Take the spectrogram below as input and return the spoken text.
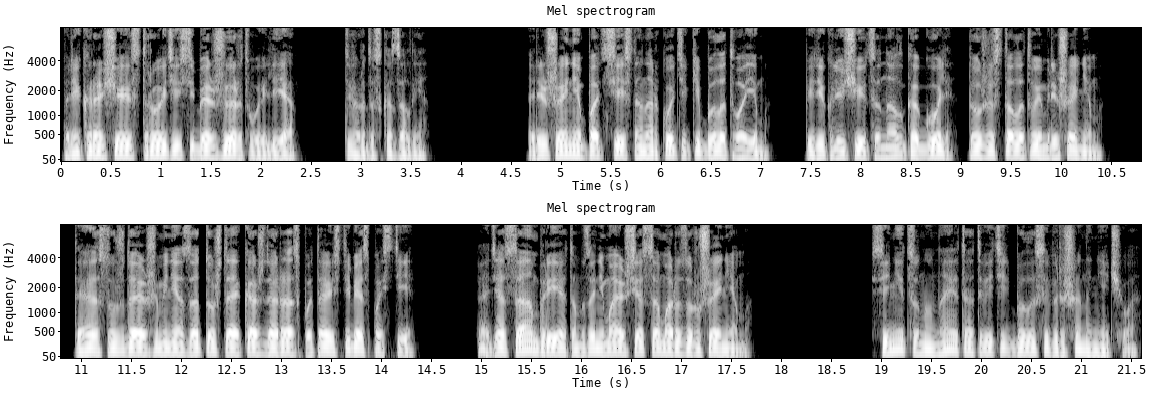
«Прекращай строить из себя жертву, Илья», — твердо сказал я. «Решение подсесть на наркотики было твоим, Переключиться на алкоголь тоже стало твоим решением. Ты осуждаешь меня за то, что я каждый раз пытаюсь тебя спасти, хотя сам при этом занимаешься саморазрушением». Синицыну на это ответить было совершенно нечего.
